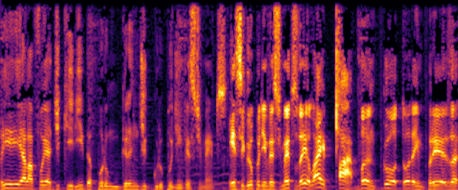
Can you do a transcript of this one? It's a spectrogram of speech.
e ela foi adquirida por um grande grupo de investimentos. Esse grupo de investimentos veio lá e pá, bancou toda a empresa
